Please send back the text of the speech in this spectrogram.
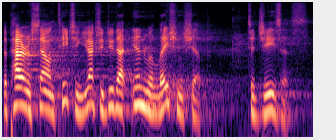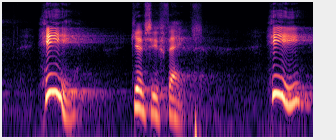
the pattern of sound teaching, you actually do that in relationship to Jesus. He gives you faith, He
